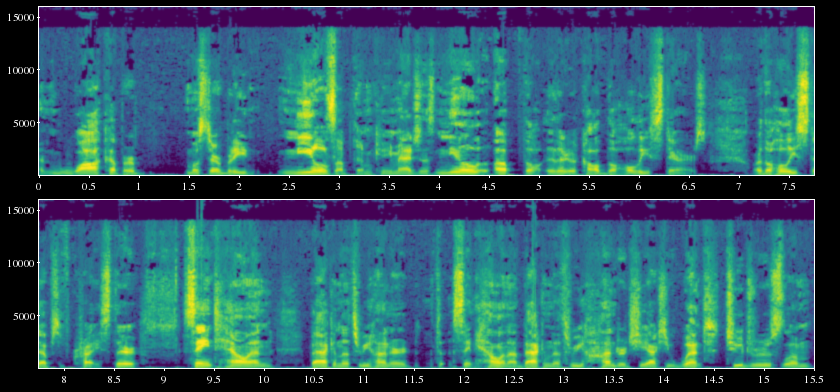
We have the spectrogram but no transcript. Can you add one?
and walk up, or most everybody kneels up them. Can you imagine this? Kneel up the, they're called the Holy Stairs or the Holy Steps of Christ. They're Saint Helen back in the 300, Saint Helena back in the 300. She actually went to Jerusalem,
